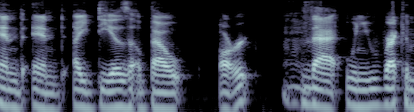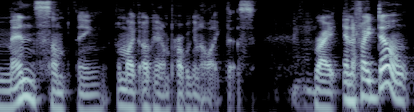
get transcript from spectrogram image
and and ideas about art mm-hmm. that when you recommend something, I'm like, okay, I'm probably gonna like this. Mm-hmm. Right. And if I don't,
